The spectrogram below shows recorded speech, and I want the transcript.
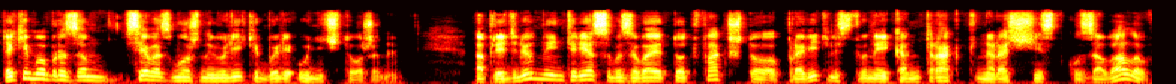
Таким образом, все возможные улики были уничтожены. Определенный интерес вызывает тот факт, что правительственный контракт на расчистку завалов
